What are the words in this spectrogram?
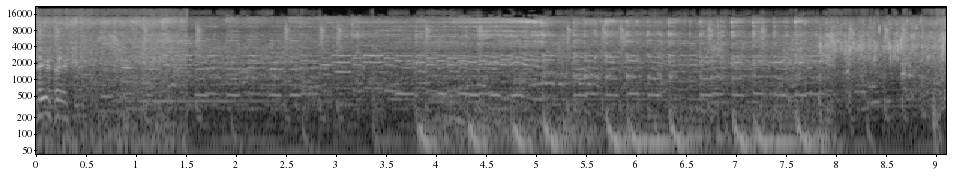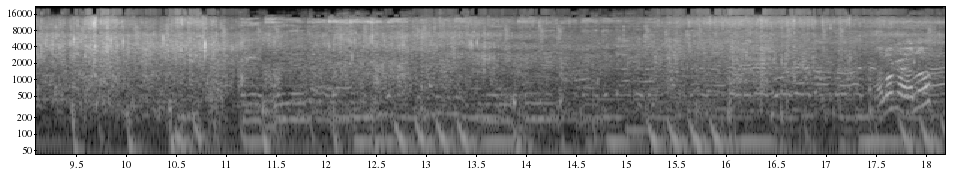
हॅलो काय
